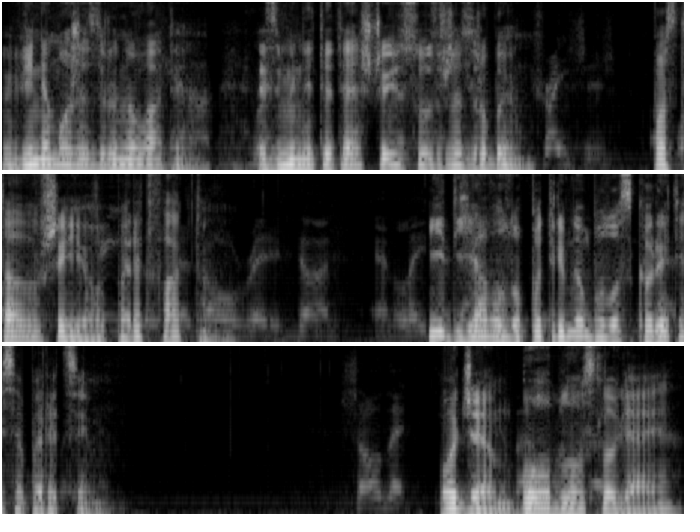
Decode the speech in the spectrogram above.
Він не може зруйнувати, змінити те, що Ісус вже зробив, поставивши його перед фактом. І дьяволу потрібно було скоритися перед цим. Отже, Бог благословляє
